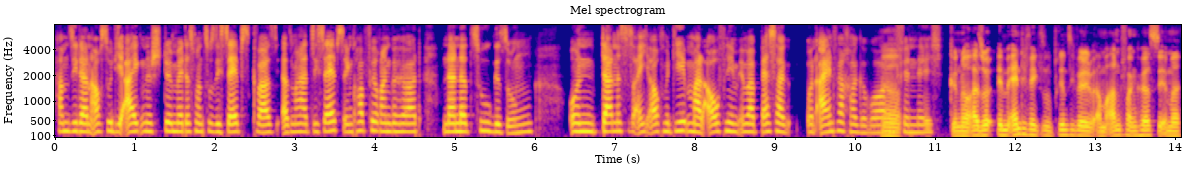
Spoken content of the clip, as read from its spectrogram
haben sie dann auch so die eigene Stimme, dass man zu sich selbst quasi, also man hat sich selbst in den Kopfhörern gehört und dann dazu gesungen. Und dann ist es eigentlich auch mit jedem Mal aufnehmen immer besser und einfacher geworden, Ja. finde ich. Genau, also im Endeffekt so prinzipiell am Anfang hörst du immer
